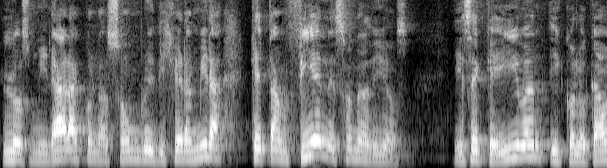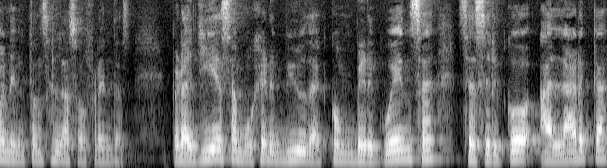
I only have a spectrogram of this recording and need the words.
los mirara con asombro y dijera, mira, qué tan fieles son a Dios. dice que iban y colocaban entonces las ofrendas. Pero allí esa mujer viuda con vergüenza se acercó al arca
